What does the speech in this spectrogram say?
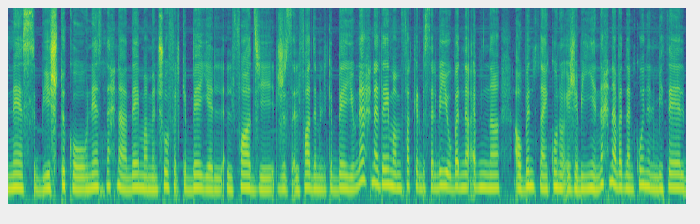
ناس بيشتكوا وناس نحن دائما بنشوف الكباية الفاضية الجزء الفاضي من الكباية ونحن دائما بنفكر بالسلبية وبدنا ابننا أو بنتنا يكونوا إيجابيين، نحن بدنا نكون المثال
